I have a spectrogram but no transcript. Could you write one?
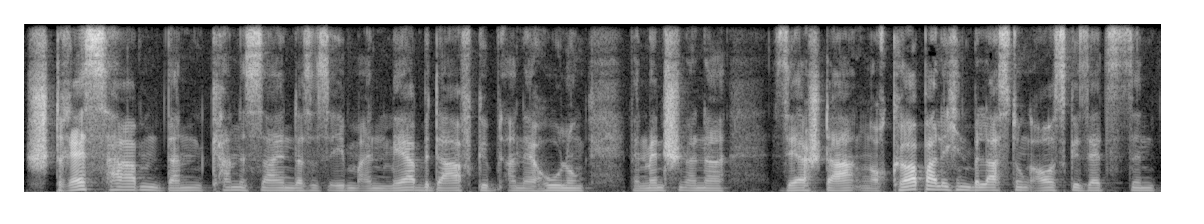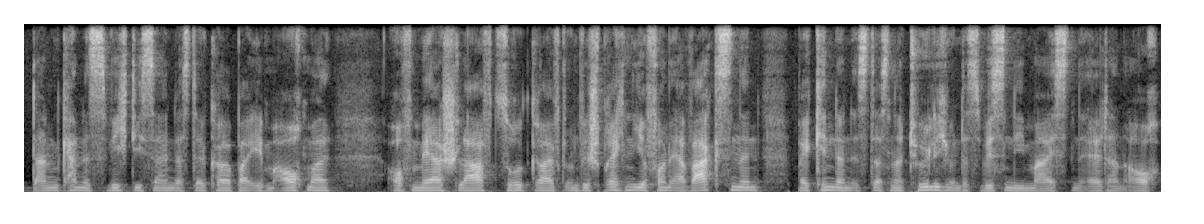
Stress haben, dann kann es sein, dass es eben einen Mehrbedarf gibt an Erholung. Wenn Menschen einer sehr starken, auch körperlichen Belastung ausgesetzt sind, dann kann es wichtig sein, dass der Körper eben auch mal auf mehr Schlaf zurückgreift. Und wir sprechen hier von Erwachsenen. Bei Kindern ist das natürlich, und das wissen die meisten Eltern auch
